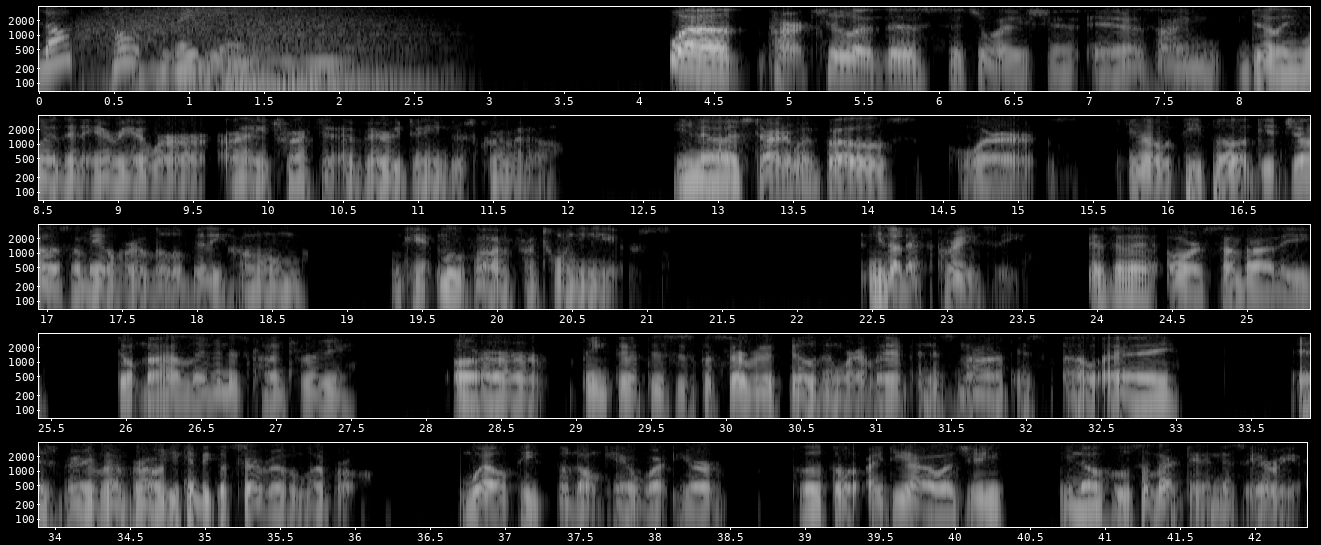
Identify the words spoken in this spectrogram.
Blog Talk Radio. Well, part two of this situation is I'm dealing with an area where I attracted a very dangerous criminal. You know, it started with both where, you know, people get jealous of me over a little bitty home who can't move on for 20 years. You know, that's crazy, isn't it? Or somebody don't know how to live in this country or think that this is a conservative building where I live and it's not. It's LA is very liberal. You can be conservative or liberal. Well, people don't care what your political ideology. We know who's elected in this area.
